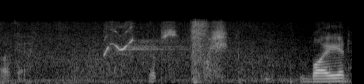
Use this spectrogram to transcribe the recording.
Okay. Oops. Bad.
